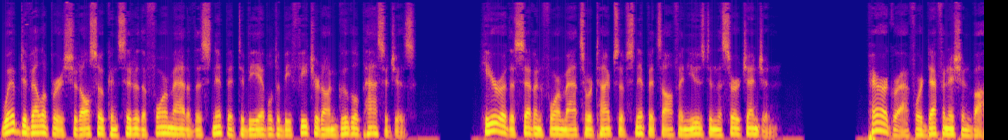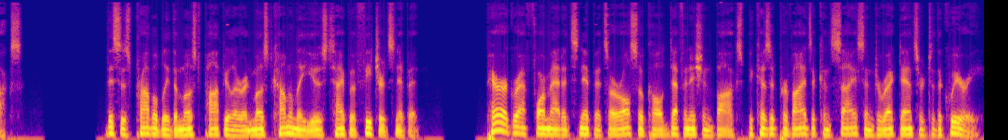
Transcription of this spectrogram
Web developers should also consider the format of the snippet to be able to be featured on Google Passages. Here are the seven formats or types of snippets often used in the search engine. Paragraph or definition box. This is probably the most popular and most commonly used type of featured snippet. Paragraph formatted snippets are also called definition box because it provides a concise and direct answer to the query.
